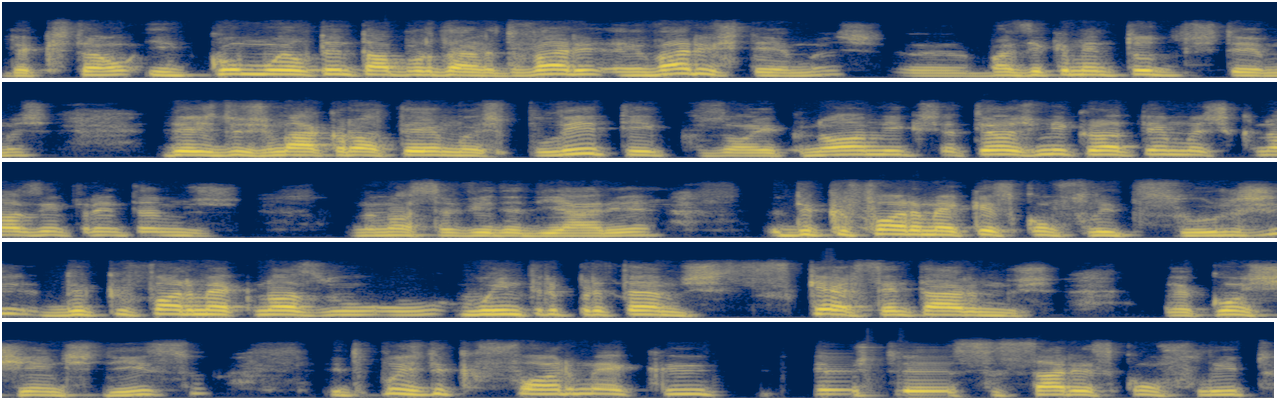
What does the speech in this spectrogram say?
da questão, e como ele tenta abordar vários, em vários temas, uh, basicamente todos os temas, desde os macro-temas políticos ou económicos, até os micro-temas que nós enfrentamos na nossa vida diária, de que forma é que esse conflito surge, de que forma é que nós o, o interpretamos, se quer sentarmos uh, conscientes disso, e depois de que forma é que podemos cessar esse conflito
